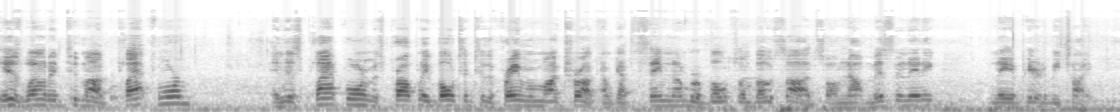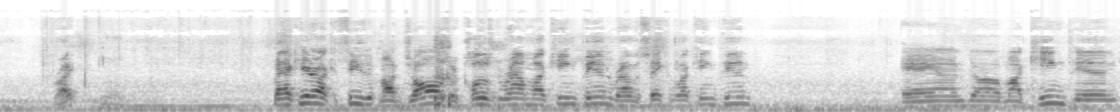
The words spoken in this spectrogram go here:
is welded to my platform and this platform is properly bolted to the frame of my truck. I've got the same number of bolts on both sides, so I'm not missing any, and they appear to be tight, right? Back here, I can see that my jaws are closed around my kingpin, around the shank of my kingpin. And uh, my kingpin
